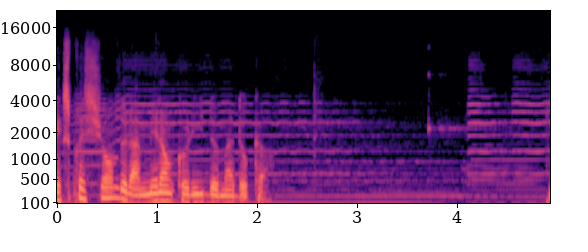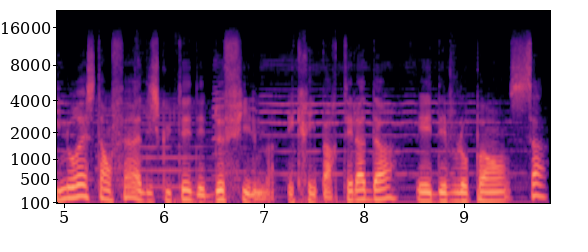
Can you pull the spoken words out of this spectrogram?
expression de la mélancolie de Madoka. Il nous reste enfin à discuter des deux films écrits par Telada et développant sa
